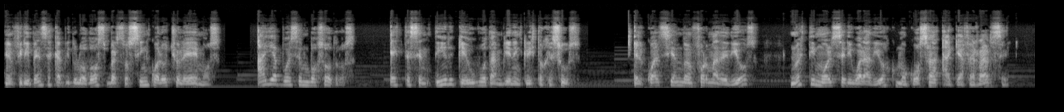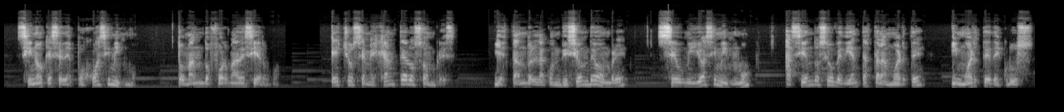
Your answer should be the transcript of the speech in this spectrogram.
En Filipenses capítulo 2, versos 5 al 8 leemos, Haya pues en vosotros este sentir que hubo también en Cristo Jesús, el cual siendo en forma de Dios, no estimó el ser igual a Dios como cosa a que aferrarse, sino que se despojó a sí mismo, tomando forma de siervo, hecho semejante a los hombres, y estando en la condición de hombre, se humilló a sí mismo, haciéndose obediente hasta la muerte y muerte de cruz.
